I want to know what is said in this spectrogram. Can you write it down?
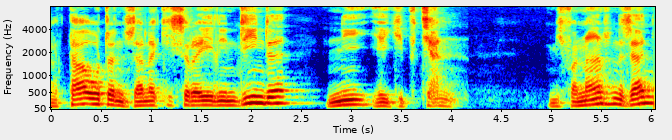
Natahotra ny zanak'Israely indrindra ny Egyptiana. Mifanandrina izany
